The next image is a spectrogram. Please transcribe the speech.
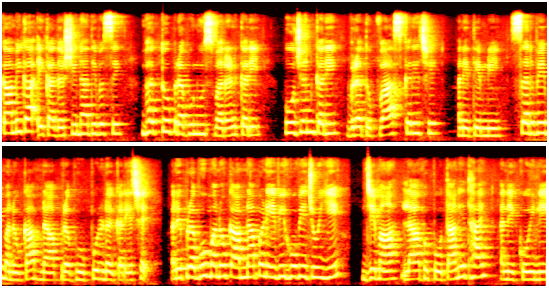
કામિકા એકાદશીના દિવસે ભક્તો પ્રભુનું સ્મરણ કરી, પૂજન કરી, વ્રત ઉપવાસ કરે છે. અને તેમની સર્વે મનોકામના પ્રભુ પૂર્ણ કરે છે. અને પ્રભુ મનોકામના પણ એવી હોવી જોઈએ, જેમાં લાભ પોતાને થાય અને કોઈને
